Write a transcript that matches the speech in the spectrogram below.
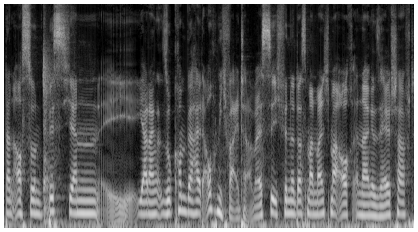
dann auch so ein bisschen, ja, dann so kommen wir halt auch nicht weiter. Weißt du, ich finde, dass man manchmal auch in einer Gesellschaft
